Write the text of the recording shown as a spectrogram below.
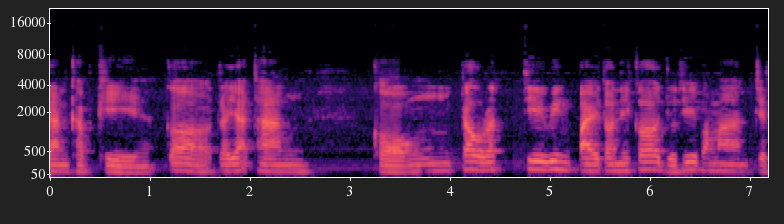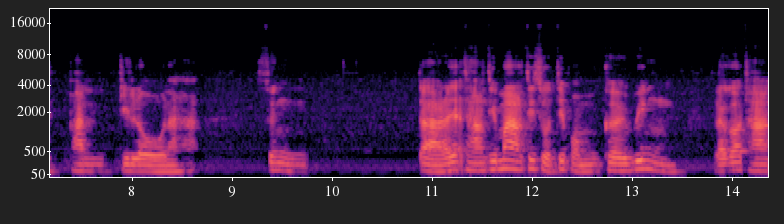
การขับขี่ก็ระยะทาง ของเจ้ารถที่วิ่งไปตอนนี้ก็อยู่ที่ประมาณ 7,000 กิโลนะฮะ ซึ่งอ่ระยะทางที่มากที่สุดที่ผมเคยวิ่ง แล้วก็ทาง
